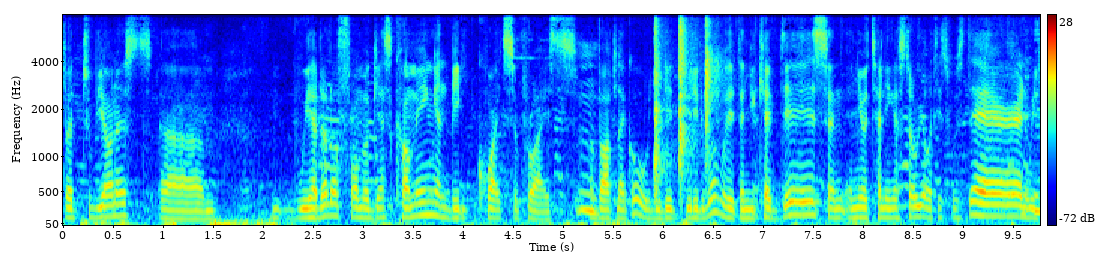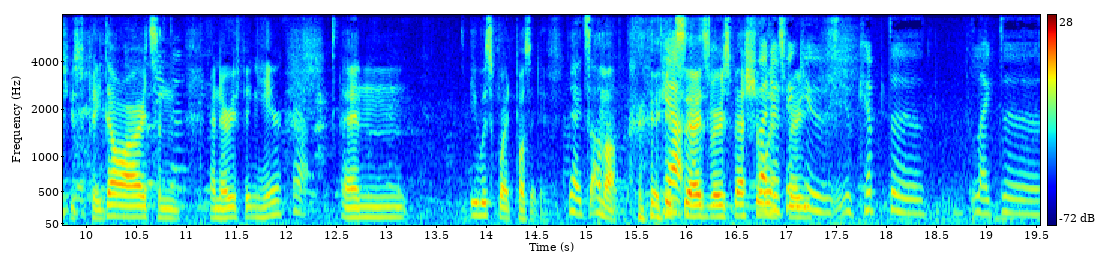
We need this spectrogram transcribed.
But to be honest, um, we had a lot of former guests coming and being quite surprised Mm. about like, oh, you did you did well with it, and you kept this, and, and you're telling a story. Oh, this was there, and we used to play darts and and everything here, Yeah. and it was quite positive. Yeah, it's Amma. Yeah. it's uh, it's very special. But I think very you, you kept the like the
